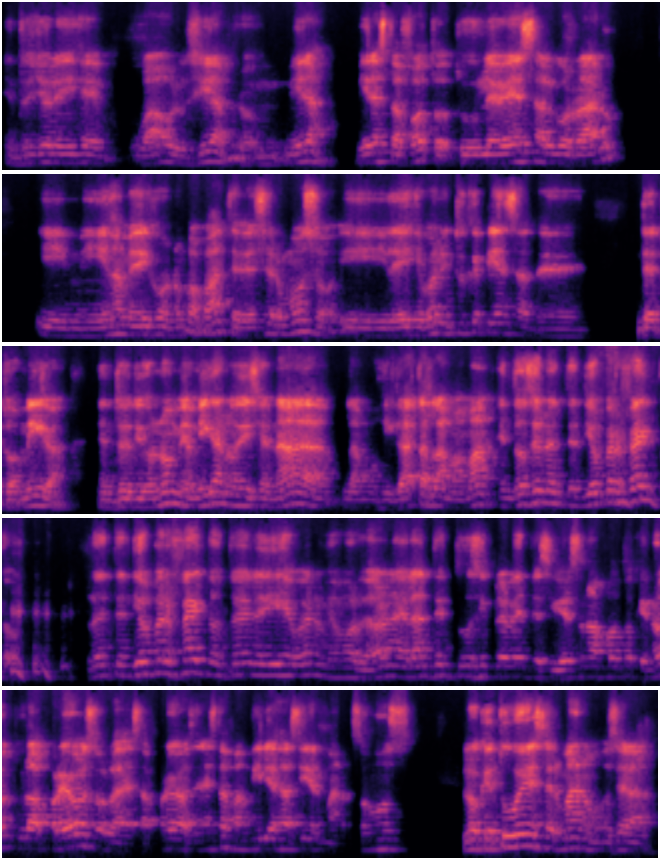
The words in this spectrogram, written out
Entonces yo le dije, wow, Lucía, pero mira, mira esta foto, ¿tú le ves algo raro? Y mi hija me dijo, no, papá, te ves hermoso. Y le dije, bueno, ¿y tú qué piensas de, de tu amiga? Entonces dijo, no, mi amiga no dice nada, la mojigata es la mamá. Entonces lo entendió perfecto, lo entendió perfecto. Entonces le dije, bueno, mi amor, de ahora en adelante tú simplemente si ves una foto que no, tú la apruebas o la desapruebas. En esta familia es así, hermano, somos lo que tú ves, hermano. O sea,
